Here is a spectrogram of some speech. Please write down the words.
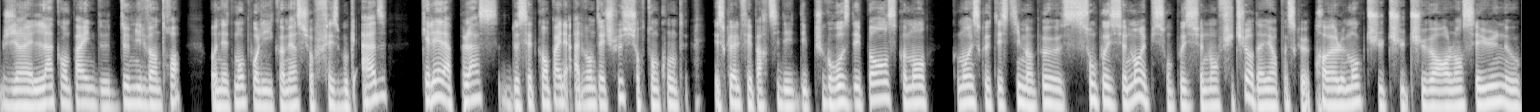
je dirais, la campagne de 2023, honnêtement, pour les e-commerce sur Facebook Ads. Quelle est la place de cette campagne Advantage Plus sur ton compte? Est-ce qu'elle fait partie des, plus grosses dépenses? Comment Comment est-ce que tu estimes un peu son positionnement et puis son positionnement futur d'ailleurs? Parce que probablement que tu, tu, tu vas en lancer une ou,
